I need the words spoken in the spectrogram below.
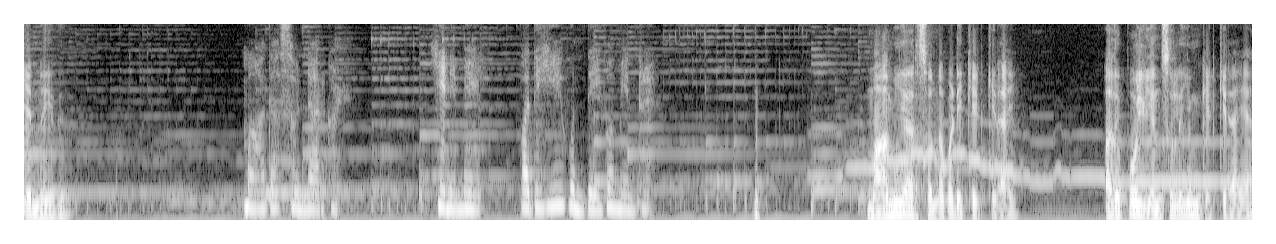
என்ன இது? மாதா சொன்னார்கள் இனிமேல் பதியே உன் தெய்வம் என்று. மாமியார் சொன்னபடி கேட்கிறாய் அதுபோல் என் சொல்லையும் கேட்கிறாயா?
